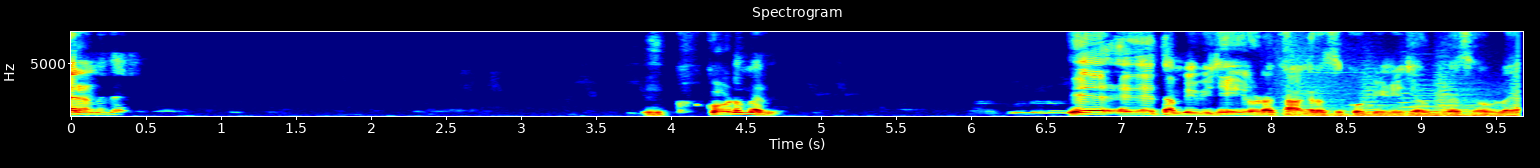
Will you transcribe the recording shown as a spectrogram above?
வேற என்னது? இது கொடுமை இதே இதே தம்பி விஜயோட காங்கிரஸ் கூட்டணி வச்சு பேசவில்லை.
